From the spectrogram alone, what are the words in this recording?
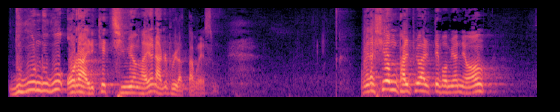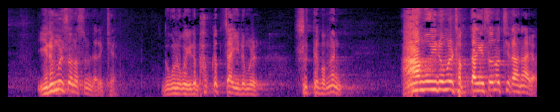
누구 누구 오라 이렇게 지명하여 나를 불렀다고 했습니다. 우리가 시험 발표할 때 보면요 이름을 써놓습니다 이렇게 누구누구 이름, 합격자 이름을 쓸 때 보면 아무 이름을 적당히 써놓질 않아요.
